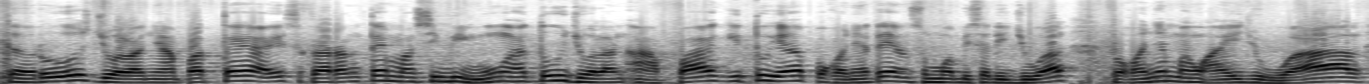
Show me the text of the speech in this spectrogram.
Terus jualannya apa teh? Ai sekarang teh masih bingung atau jualan apa gitu ya. Pokoknya teh yang semua bisa dijual. Pokoknya mau Ai jual.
